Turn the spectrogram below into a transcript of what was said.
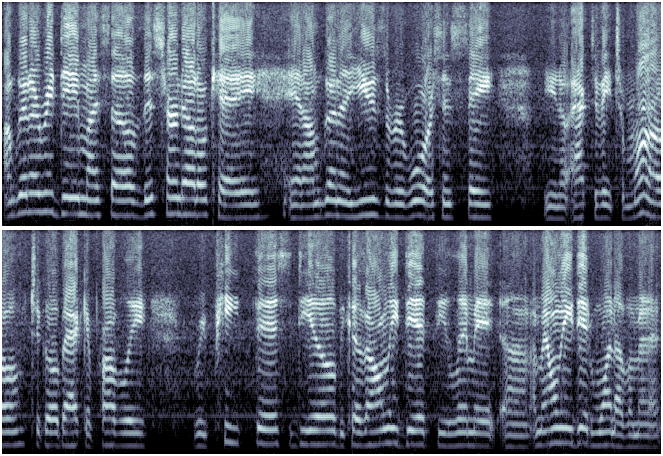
I'm going to redeem myself. This turned out okay, and I'm going to use the reward since they, you know, activate tomorrow to go back and probably repeat this deal because I only did the limit, uh, I mean, I only did one of them, and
